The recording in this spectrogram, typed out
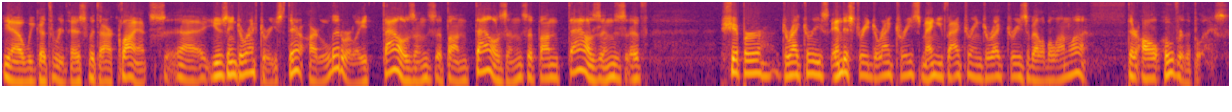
you know, we go through this with our clients uh, using directories. There are literally thousands upon thousands upon thousands of shipper directories, industry directories, manufacturing directories available online. They're all over the place.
